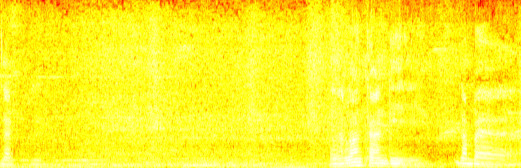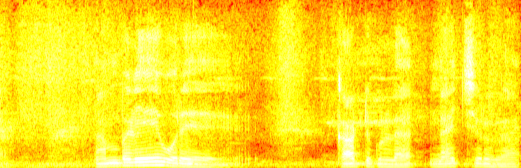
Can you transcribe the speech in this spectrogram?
நட்பு. அதெல்லாம் தாண்டி நம்ம நம்மளே ஒரு காட்டுக்குள்ளே நேச்சுரலாக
